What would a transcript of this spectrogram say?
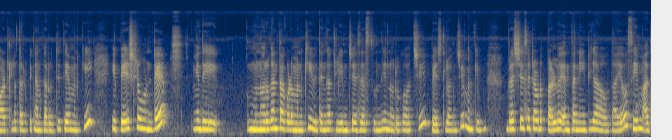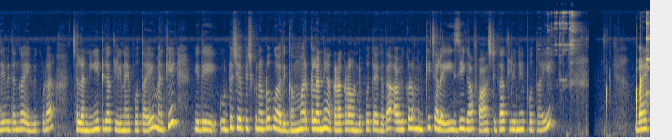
వాటర్లో తడిపి కనుక రుద్దితే మనకి ఈ పేస్ట్లో ఉంటే ఇది నురుగంతా కూడా మనకి ఈ విధంగా క్లీన్ చేసేస్తుంది. నురుగు వచ్చి పేస్ట్లోంచి మనకి బ్రష్ చేసేటప్పుడు పళ్ళు ఎంత నీట్గా అవుతాయో సేమ్ అదే విధంగా ఇవి కూడా చాలా నీట్గా క్లీన్ అయిపోతాయి. మనకి ఇది ఉడ్డు చేపించుకున్నప్పుడు అది గమ్మర్కలన్నీ అక్కడక్కడ ఉండిపోతాయి కదా అవి కూడా మనకి చాలా ఈజీగా ఫాస్ట్గా క్లీన్ అయిపోతాయి. బయట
